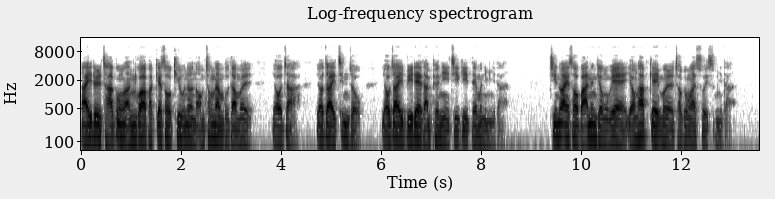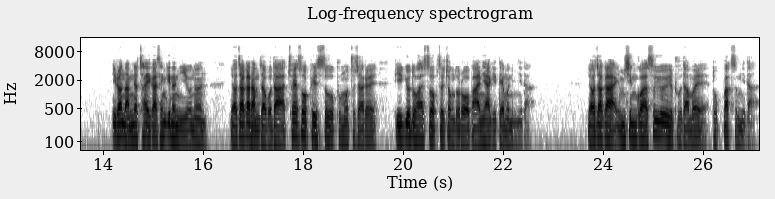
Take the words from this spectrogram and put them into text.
아이를 자궁 안과 밖에서 키우는 엄청난 부담을 여자, 여자의 친족, 여자의 미래 남편이 지기 때문입니다. 진화에서 많은 경우에 영합 게임을 적용할 수 있습니다. 이런 남녀 차이가 생기는 이유는 여자가 남자보다 최소 필수 부모 투자를 비교도 할 수 없을 정도로 많이 하기 때문입니다. 여자가 임신과 수유의 부담을 독박습니다.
